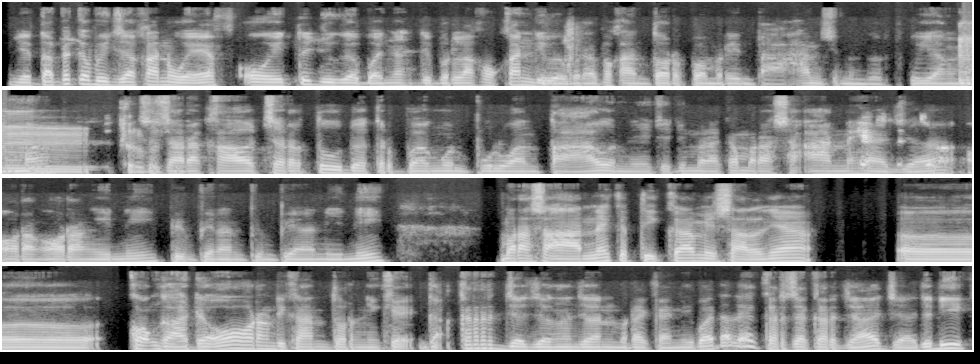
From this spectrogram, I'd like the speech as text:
ya tapi kebijakan WFO itu juga banyak diberlakukan di beberapa kantor pemerintahan sih menurutku yang memang Hmm, betul, betul. secara culture tuh udah terbangun puluhan tahun ya. Jadi mereka merasa aneh Ya, aja orang-orang ini, pimpinan-pimpinan ini merasa aneh ketika misalnya eh kok nggak ada orang di kantor nih kayak nggak kerja jangan-jangan mereka ini padahal ya kerja-kerja aja. Jadi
